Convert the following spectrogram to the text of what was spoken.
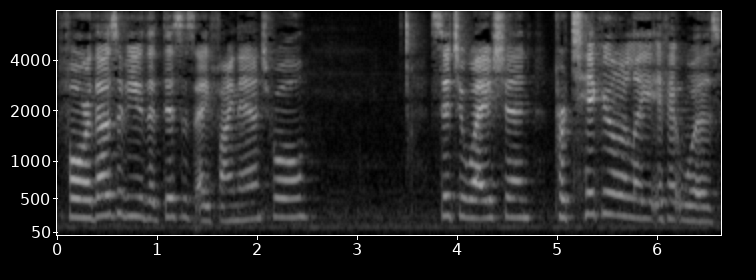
For those of you that this is a financial situation, particularly if it was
